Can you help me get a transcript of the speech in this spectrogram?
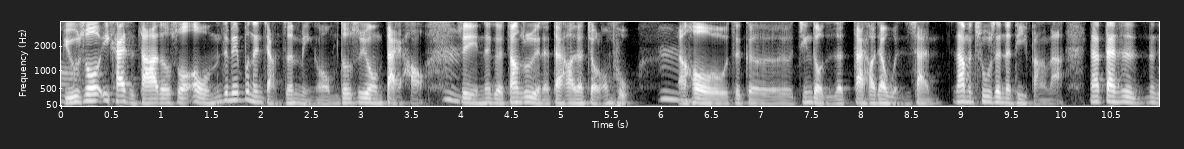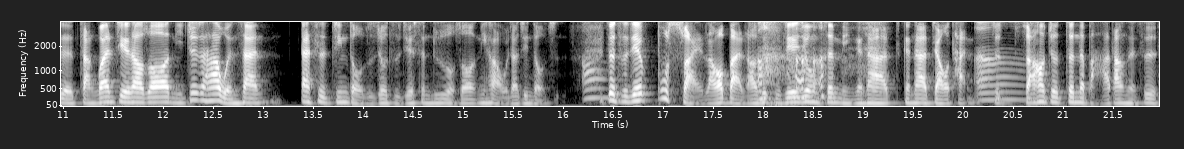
比如说一开始大家都说哦，我们这边不能讲真名哦，我们都是用代号。嗯、所以那个张珠元的代号叫九龙浦，嗯、然后这个金斗子的代号叫文山，他们出生的地方啦。那但是那个长官介绍说，你就叫他文山。但是金斗子就直接伸出手说：“你好，我叫金斗植。Oh. 就直接不甩老板，然后就直接用真名跟他、oh. 跟他交谈，就然后就真的把他当成是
